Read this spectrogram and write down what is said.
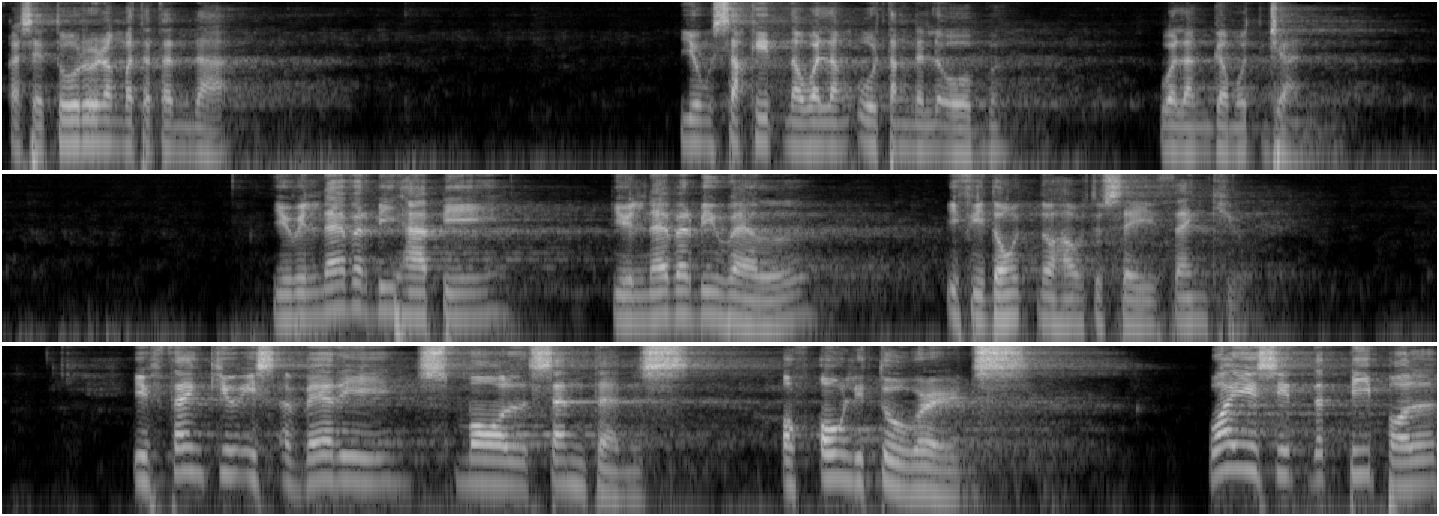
Kasi turo ng matatanda, yung sakit na walang utang na loob, walang gamot dyan. You will never be happy, you will never be well, if you don't know how to say thank you. If thank you is a very small sentence of only two words, why is it that people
